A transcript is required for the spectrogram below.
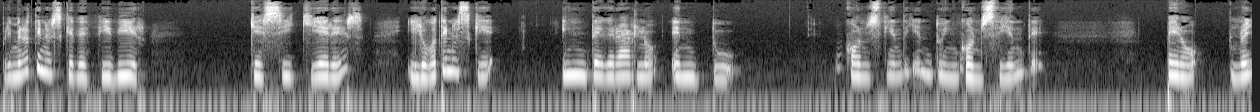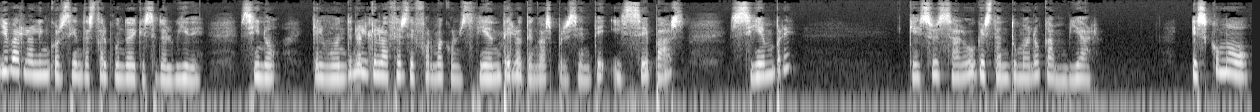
primero tienes que decidir que sí quieres y luego tienes que integrarlo en tu consciente y en tu inconsciente pero no llevarlo al inconsciente hasta el punto de que se te olvide, sino que el momento en el que lo haces de forma consciente lo tengas presente y sepas siempre que eso es algo que está en tu mano cambiar. Es como,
